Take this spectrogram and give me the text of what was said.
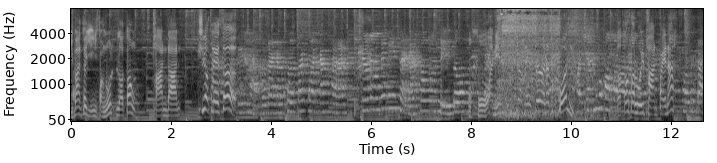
ีบ้านเจ้าหญิงอยู่ฝั่งนู้นเราต้องผ่านด่านเชือกเลเซอร์ค่ะประกันดับเพลิงบ้านบอลนะคะน้องๆไม่มีสัญลักษณ์ข้อมูลสีส้มโอ้โหอันนี้เชือกเลเซอร์นะทุกคน ขอเชิญผู้ปกครองเราต้องตะลุยผ่านไปนะโทรไปต่อ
